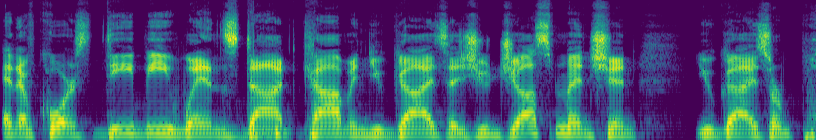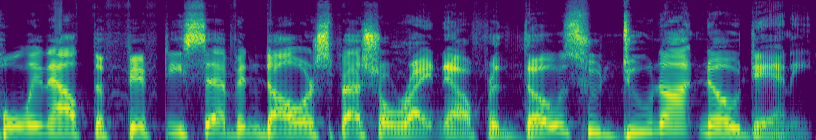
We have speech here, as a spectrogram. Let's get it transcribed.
And of course, dbwins.com. And you guys, as you just mentioned, you guys are pulling out the $57 special right now. For those who do not know, Danny,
